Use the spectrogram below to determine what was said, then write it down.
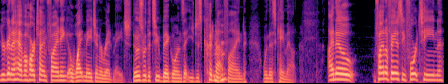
you're going to have a hard time finding a white mage and a red mage. Those were the two big ones that you just could not Mhm. find when this came out. I know Final Fantasy 14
